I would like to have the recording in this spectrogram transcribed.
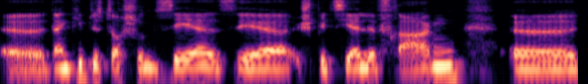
äh, dann gibt es doch schon sehr, sehr spezielle Fragen, äh,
